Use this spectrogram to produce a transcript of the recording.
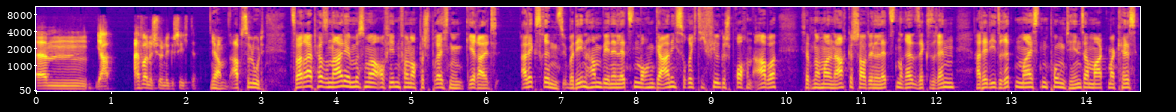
ähm, ja, einfach eine schöne Geschichte. Ja, absolut. Zwei, drei Personalien müssen wir auf jeden Fall noch besprechen. Gerald, Alex Rins, über den haben wir in den letzten Wochen gar nicht so richtig viel gesprochen, aber ich habe nochmal nachgeschaut, in den letzten sechs Rennen hat er die dritten meisten Punkte hinter Marc Marquez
